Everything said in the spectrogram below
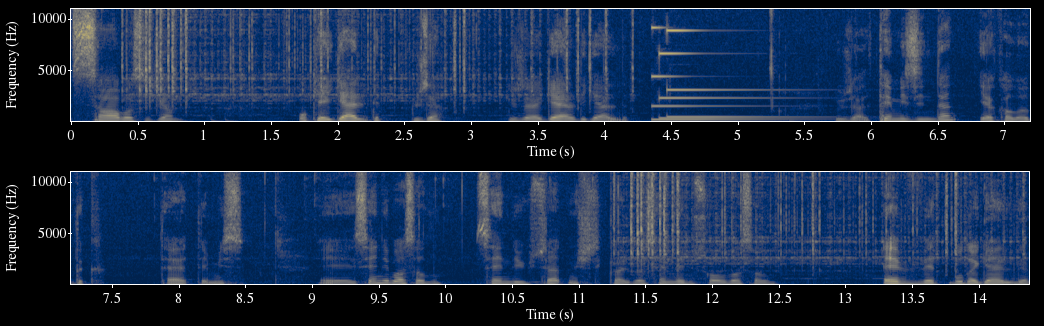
sağa basacağım. Okey geldi. Güzel. Güzel geldi geldi. Güzel. Temizinden yakaladık. Evet temiz. Ee, seni basalım. Seni de yükseltmiştik galiba. Seni de bir sol basalım. Evet bu da geldi.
